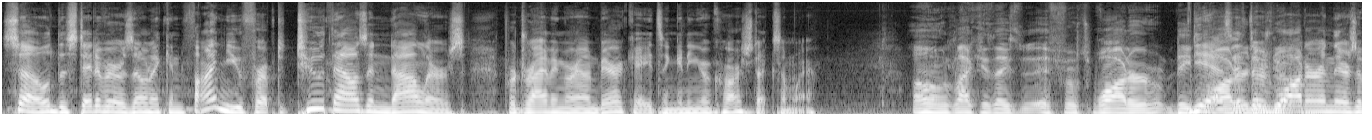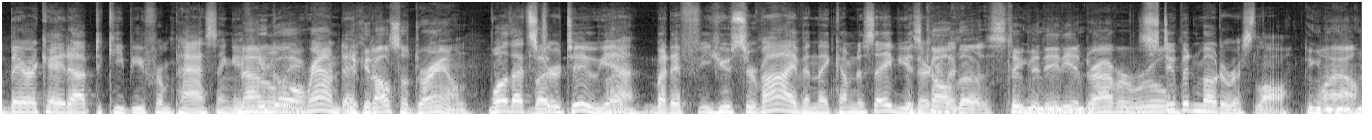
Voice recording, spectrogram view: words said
So, the state of Arizona can fine you for up to $2,000 for driving around barricades and getting your car stuck somewhere. Oh, like if, they, if it's water, deep yes, water. if there's go- water and there's a barricade up to keep you from passing, if Not you go only- around it, You could also drown. well, that's but- true too. Yeah, but, if you survive and they come to save you, It's they're called gonna, the stupid idiot mm-hmm. driver rule. Stupid motorist law. Wow,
